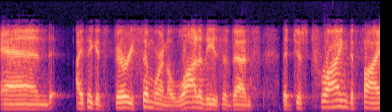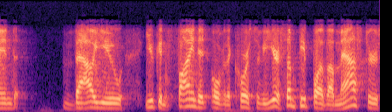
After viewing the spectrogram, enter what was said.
And I think it's very similar in a lot of these events that just trying to find value, you can find it over the course of a year. Some people have a Masters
